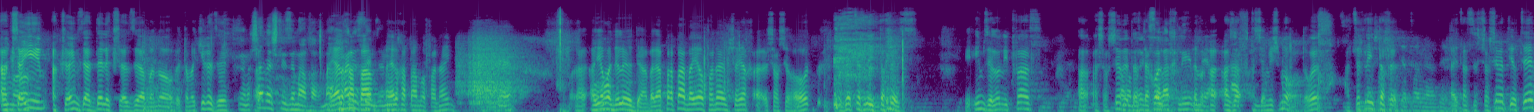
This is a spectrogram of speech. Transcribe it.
הקשיים, הקשיים זה הדלק שעל זה המנוע עובד. אתה מכיר את זה? כן, עכשיו יש לי איזה מעבר. מה היה מה לך אני עושה פעם, עם זה? היה לך פעם אופניים? כן. היום אני לא יודע, אבל הפ- פעם היה אופניים שייך שרשראות, וזה צריך להיתפס. אם זה לא נתפס, השרשרת, אז אתה יכול... לי אז. השם ישמור, אתה רואה? אז צריך. אז השרשרת יוצאת,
